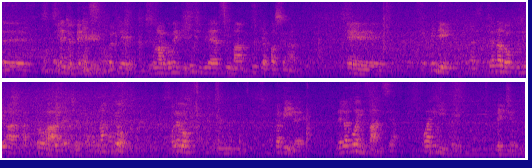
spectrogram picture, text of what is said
eh, si legge benissimo perché ci sono argomenti tutti diversi ma tutti appassionanti e, e quindi eh, sei andato così a, a trovare, a cercare, ma io volevo mm, capire nella tua infanzia quali libri leggevi?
